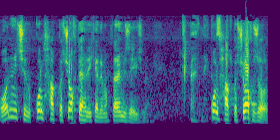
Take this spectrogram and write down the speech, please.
Onun için kul hakkı çok tehlikeli muhterem izleyiciler. Dikkat etmek Kul hakkı çok zor.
